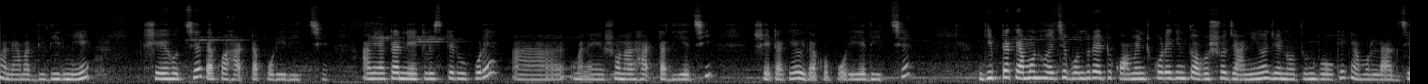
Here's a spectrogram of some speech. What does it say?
মানে আমার দিদির মেয়ে, সে হচ্ছে দেখো হাটটা পরিয়ে দিচ্ছে। আমি একটা নেকলেসটের উপরে মানে সোনার হাটটা দিয়েছি, সেটাকে ওই দেখো পরিয়ে দিচ্ছে। গিফটটা কেমন হয়েছে বন্ধুরা একটু কমেন্ট করে কিন্তু অবশ্য জানিও যে নতুন বউকে কেমন লাগছে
